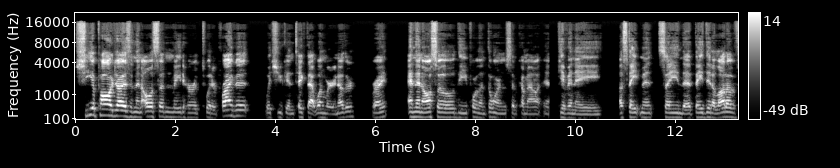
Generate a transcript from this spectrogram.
she apologized and then all of a sudden made her Twitter private, which you can take that one way or another, right? And then also the Portland Thorns have come out and given a a statement saying that they did a lot of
